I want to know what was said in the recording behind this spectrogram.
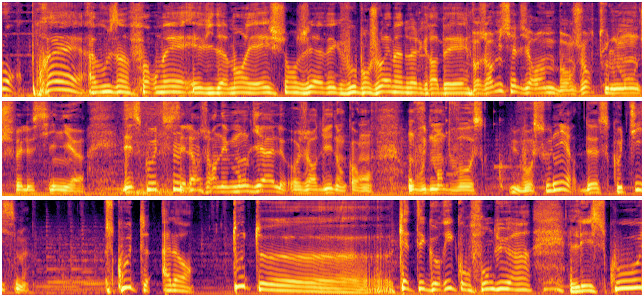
toujours prêt à vous informer, évidemment, et à échanger avec vous. Bonjour Emmanuel Grabé. Bonjour Michel Jérôme, bonjour tout le monde. Je fais le signe des scouts. C'est leur journée mondiale aujourd'hui, donc on, on vous demande vos, vos souvenirs de scoutisme. Scout, alors, toutes euh, catégories confondues. Hein. Les scouts,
